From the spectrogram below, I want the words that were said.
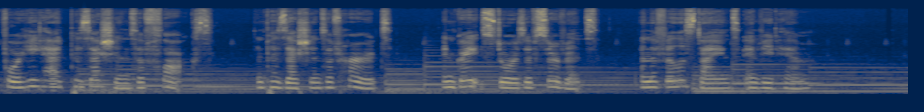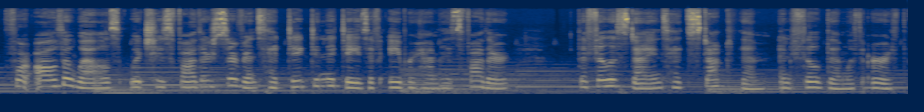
For he had possessions of flocks, and possessions of herds, and great stores of servants, and the Philistines envied him. For all the wells which his father's servants had digged in the days of Abraham his father, the Philistines had stopped them and filled them with earth.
